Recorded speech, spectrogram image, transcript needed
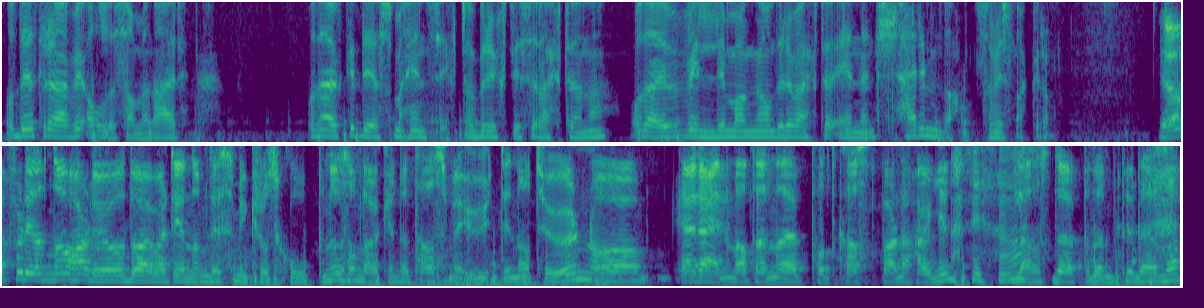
Og det tror jeg vi alle sammen er. Og det er jo ikke det som er hensikten med å bruke disse verktøyene. Og det er jo veldig mange andre verktøy enn en skjerm, da, som vi snakker om. Ja, fordi nå har du jo du har jo vært innom disse mikroskopene som da kunne tas med ut i naturen. Og jeg regner med at denne podkastbarnehagen, la oss døpe dem til det nå,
